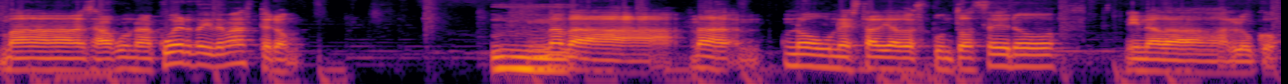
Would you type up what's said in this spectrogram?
más algún acuerdo y demás, pero Mm, nada, nada, no un Stadia 2.0 ni nada loco.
